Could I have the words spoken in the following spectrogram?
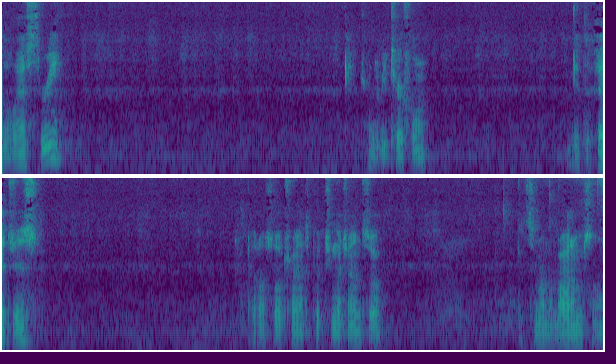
Last three. Trying to be careful get the edges. But also try not to put too much on so get some on the bottom so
